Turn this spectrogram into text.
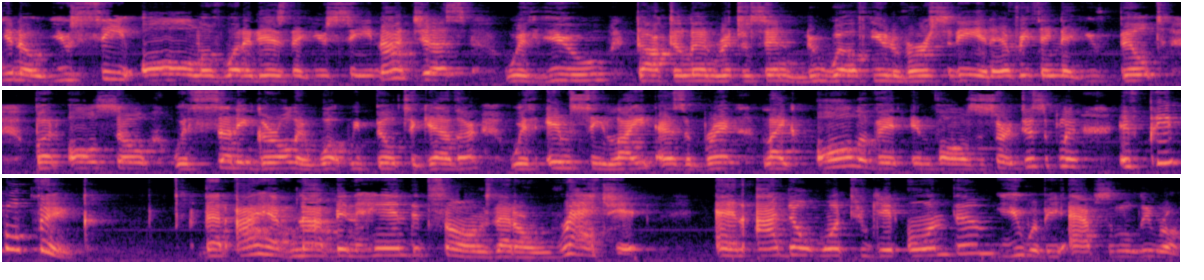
you know, you see all of what it is that you see, not just with you, Dr. Lynn Richardson, New Wealth University, and everything that you've built, but also with Sunni Gyrl and what we built together, with MC Lyte as a brand. Like all of it involves a certain discipline. If people think that I have not been handed songs that are ratchet and I don't want to get on them, you would be absolutely wrong.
